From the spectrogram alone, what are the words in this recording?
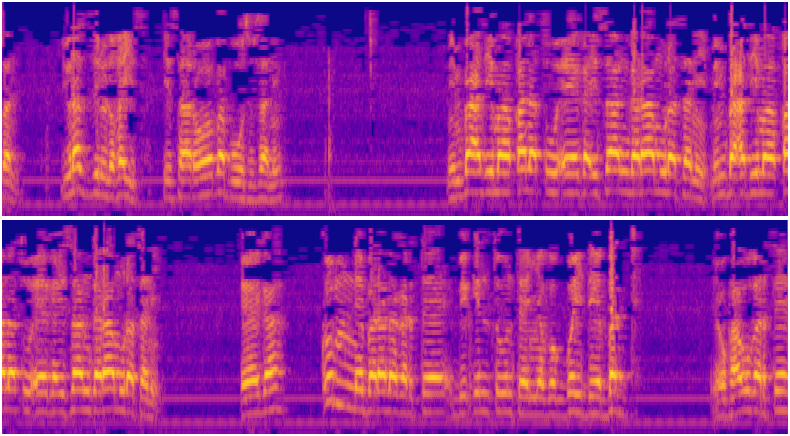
سن. ينزل الغيث إذا روب بوس سني min bacdi maa qanaxuu eega isaan garaa muratanii min bacdi maa qanaxuu eega isaan garaa muratanii eega qubne baran agartee biqiltuun teenya goggoydee badde. Yookaan u gartee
